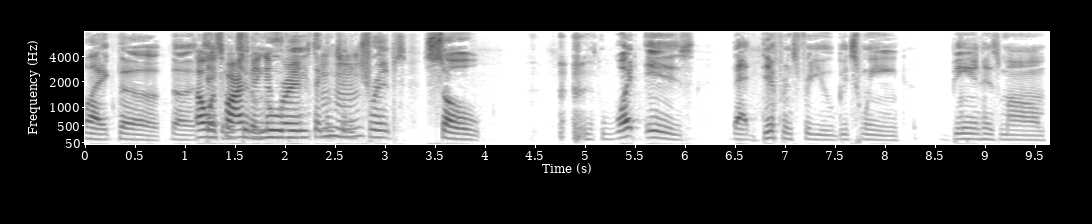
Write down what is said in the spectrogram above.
like the the Oh, as taking far them as to the being a movies, friend? taking them to the trips. So, what is that difference for you between being his mom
